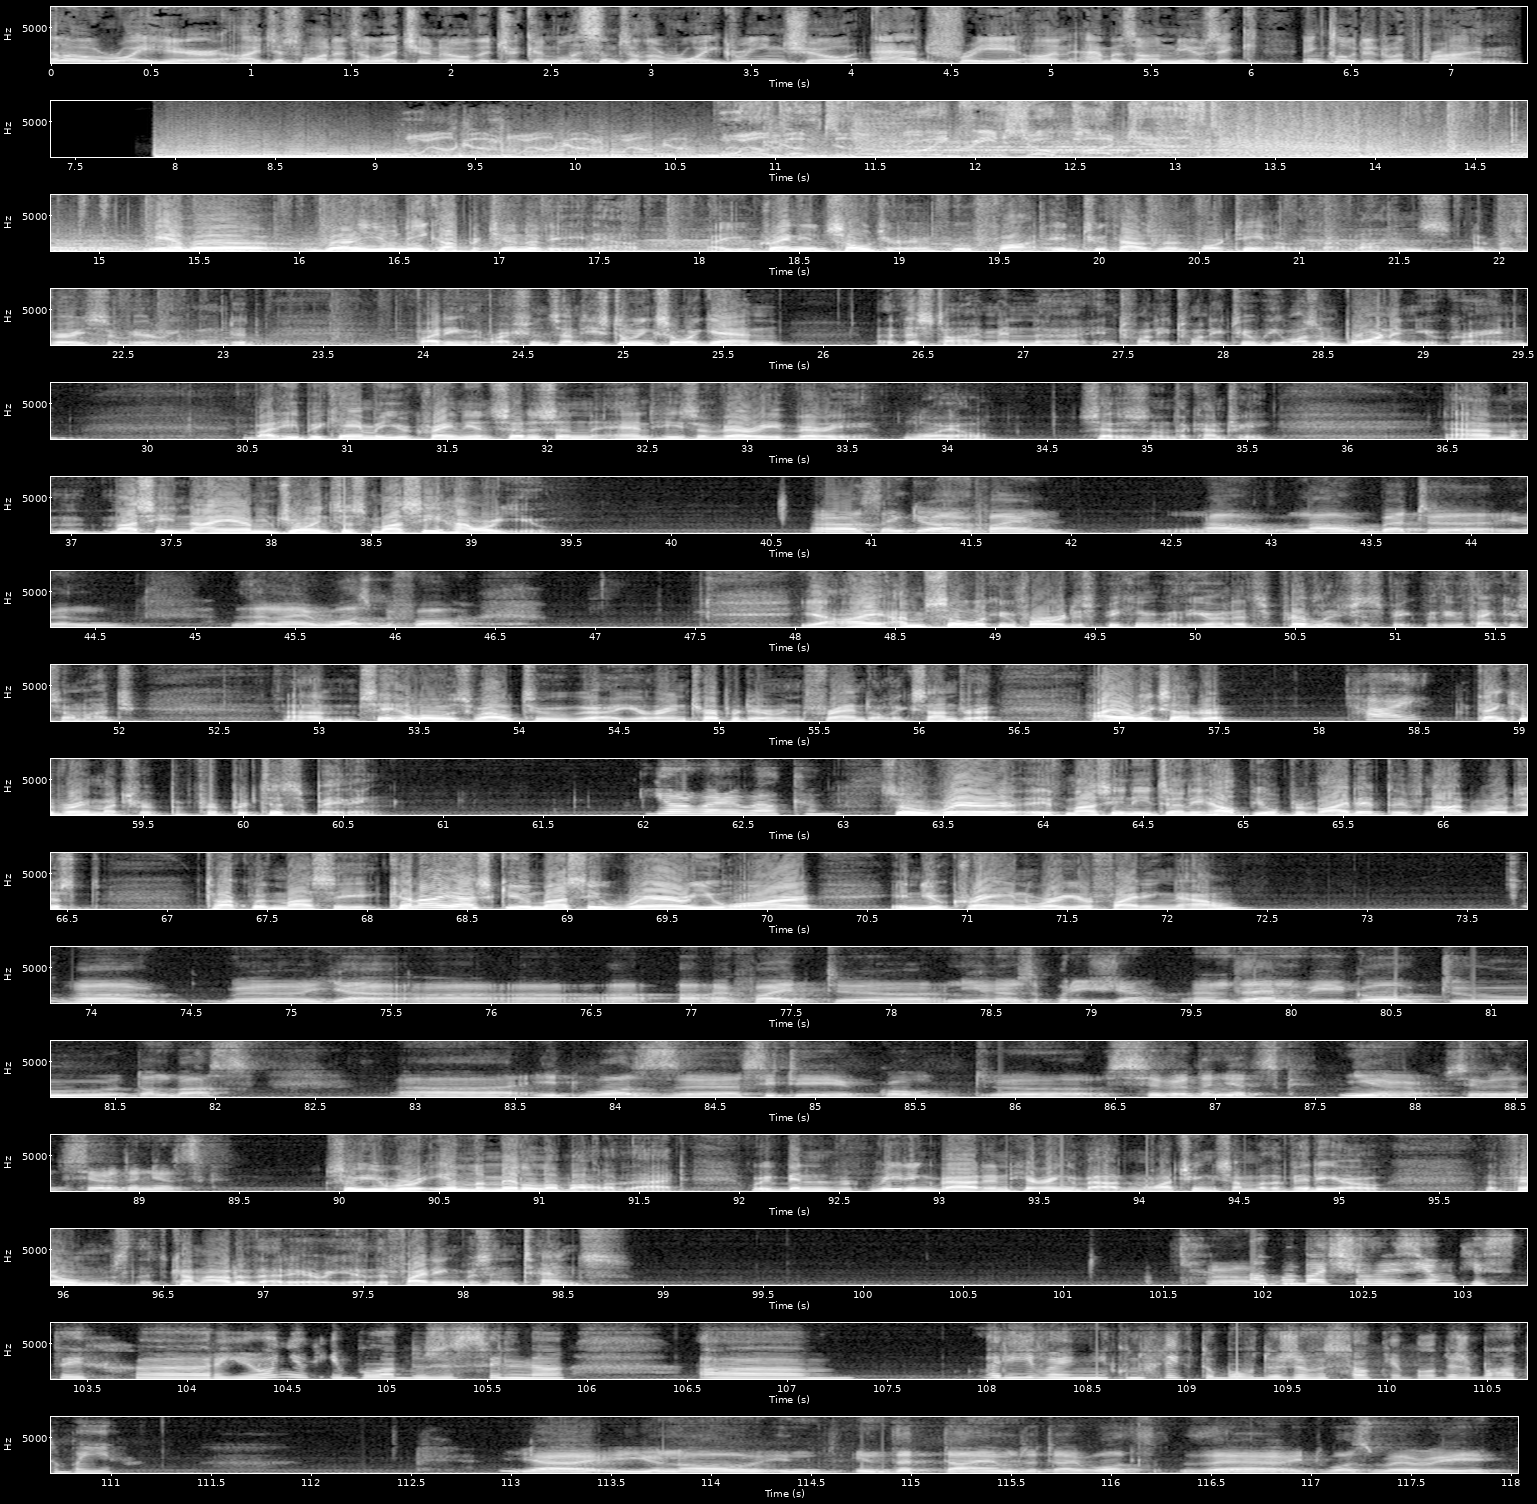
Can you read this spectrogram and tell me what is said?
Hello, Roy here. I just wanted to let you know that you can listen to The Roy Green Show ad free on Amazon Music, included with Prime. Welcome, welcome, welcome. Welcome to the Roy Green Show podcast. We have a very unique opportunity now. A Ukrainian soldier who fought in 2014 on the front lines and was very severely wounded fighting the Russians, and he's doing so again uh, this time in uh, in 2022. He wasn't born in Ukraine. But he became a Ukrainian citizen, and he's a very, very loyal citizen of the country. Um, Masi Nayyem joins us. Masi, how are you? Uh, thank you. I'm fine. Now, now better even than I was before. Yeah, I, am so looking forward to speaking with you, and it's a privilege to speak with you. Thank you so much. Um, say hello as well to uh, your interpreter and friend, Alexandra. Hi, Alexandra. Hi. Thank you very much for, for participating. You're very welcome. So, where, if Masi needs any help, you'll provide it. If not, we'll just talk with Masi. Can I ask you, Masi, where you are in Ukraine, where you're fighting now? Um, uh, yeah, uh, uh, I fight uh, near Zaporizhia, and then we go to Donbass. Uh, it was a city called uh, Severodonetsk, near Severodonetsk. So you were in the middle of all of that. We've been reading about and hearing about and watching some of the video, the films that come out of that area. The fighting was intense. А ми бачили зйомки з тих регіонів, і була дуже сильна рівень конфлікту був дуже високий, було дуже багато боїв. Yeah, you know, in in that time that I was there, it was very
